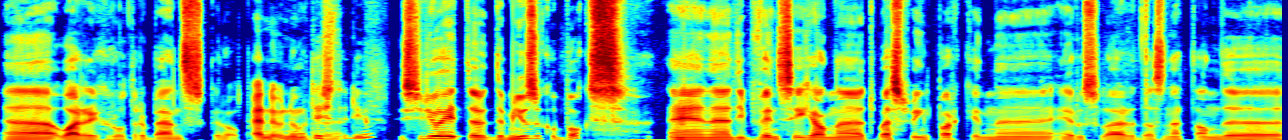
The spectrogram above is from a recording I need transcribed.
eh, waar er grotere bands kunnen En opnemen hoe noemt die studio? Die studio heet de Musical Box. En eh, die bevindt zich aan eh, het Westwing Park in, eh in Roeselaar. Dat is net aan de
